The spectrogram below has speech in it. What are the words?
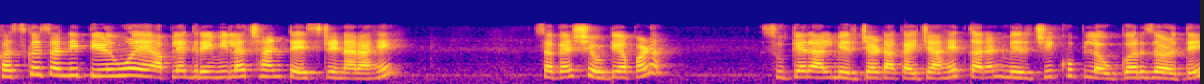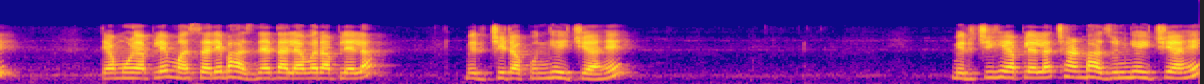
खसखस आणि तीळमुळे आपल्या ग्रेव्हीला छान टेस्ट येणार आहे. सगळ्यात शेवटी आपण सुक्या लाल मिरच्या टाकायच्या आहेत कारण मिरची खूप लवकर जळते. त्यामुळे आपले मसाले भाजण्यात आल्यावर आपल्याला मिरची टाकून घ्यायची आहे. मिरची ही आपल्याला छान भाजून घ्यायची आहे.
